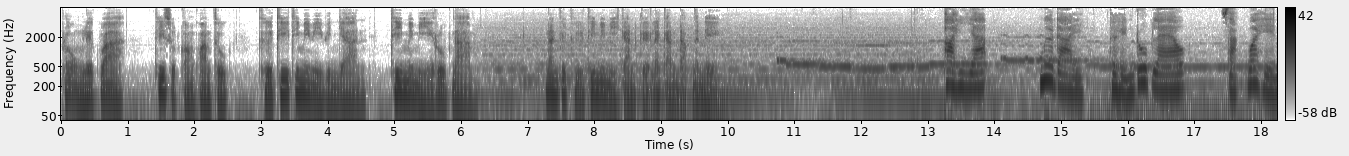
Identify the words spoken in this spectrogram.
พระองค์เรียกว่า ที่สุดของความทุกข์ คือที่ที่ไม่มีวิญญาณที่ไม่มีรูปนาม นั่นก็คือที่ไม่มีการเกิดและการดับนั่นเองพาหิยะ เมื่อใดเธอเห็นรูปแล้ว สักว่าเห็น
